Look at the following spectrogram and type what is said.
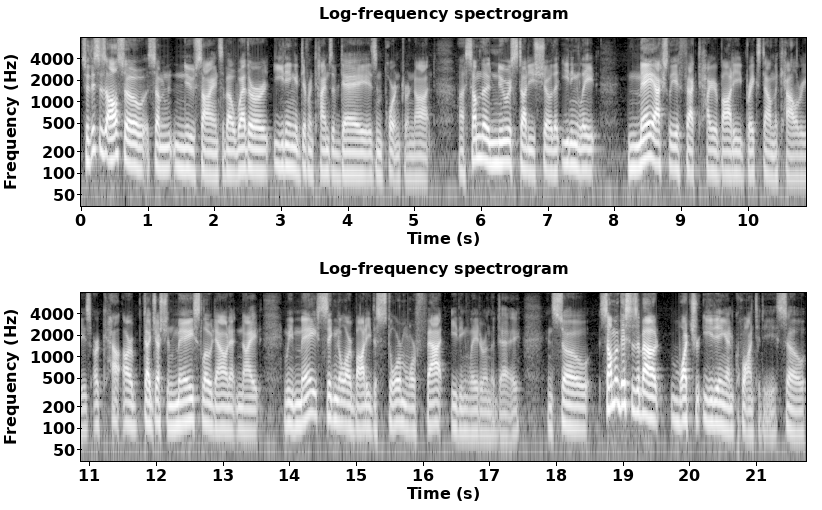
So, this is also some new science about whether eating at different times of day is important or not. Uh, some of the newer studies show that eating late may actually affect how your body breaks down the calories. Our, cal- our digestion may slow down at night. We may signal our body to store more fat eating later in the day. And so some of this is about what you're eating and quantity. So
